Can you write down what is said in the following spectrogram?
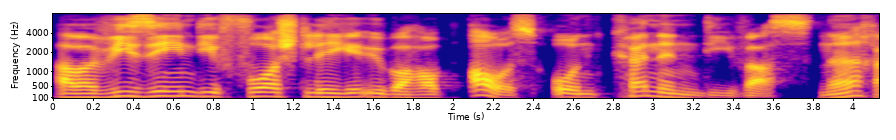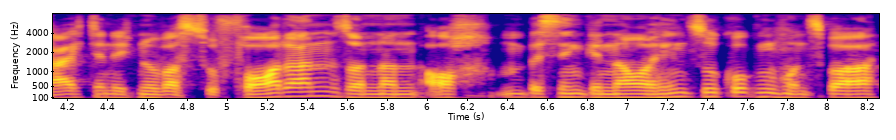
aber wie sehen die Vorschläge überhaupt aus und können die was? Ne? Reicht ja nicht nur was zu fordern, sondern auch ein bisschen genauer hinzugucken und zwar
